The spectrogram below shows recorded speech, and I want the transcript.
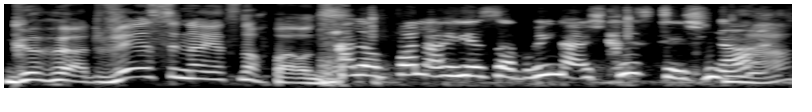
gehört. Wer ist denn da jetzt noch bei uns? Hallo Voller, hier ist Sabrina, ich grüße dich, ne? Ja.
